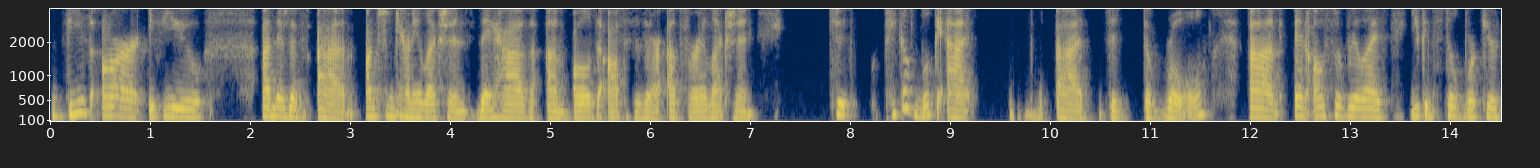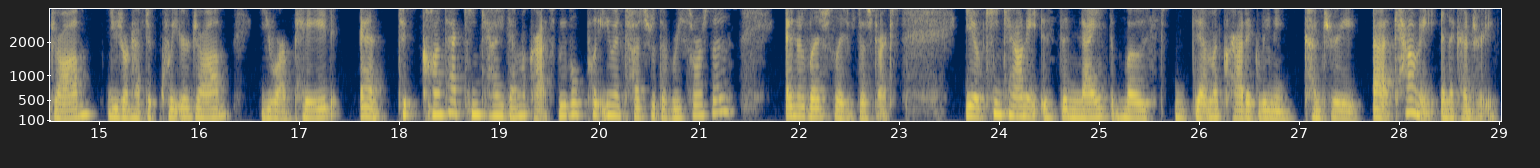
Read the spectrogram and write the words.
these are, if you, um, there's a um, on King County elections, they have um, all of the offices that are up for election. To take a look at uh, the the role, um, and also realize you can still work your job. You don't have to quit your job. You are paid, and to contact King County Democrats. We will put you in touch with the resources and your legislative district. You know, King County is the ninth most Democratic leaning country uh, county in the country,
